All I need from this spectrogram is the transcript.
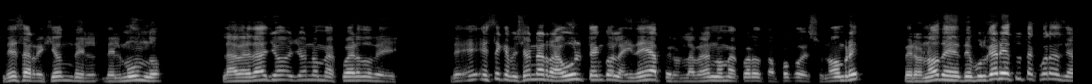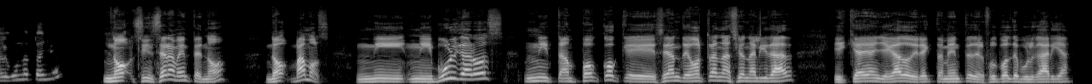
de esa región del, del, mundo. La verdad, yo, yo no me acuerdo de, de, este que menciona Raúl, tengo la idea, pero la verdad no me acuerdo tampoco de su nombre. Pero no, de, de Bulgaria, ¿tú te acuerdas de alguno, Toño? No, sinceramente no. No, vamos, ni, ni búlgaros, ni tampoco que sean de otra nacionalidad y que hayan llegado directamente del fútbol de Bulgaria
